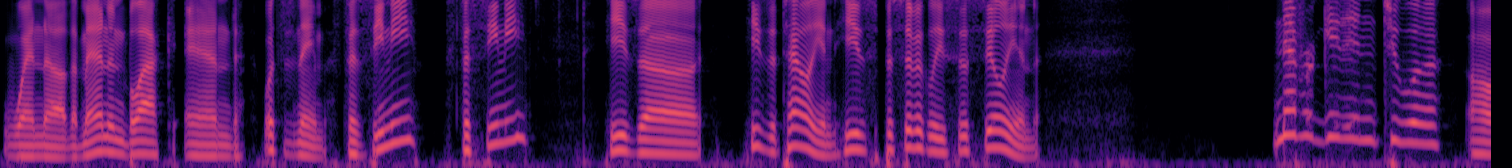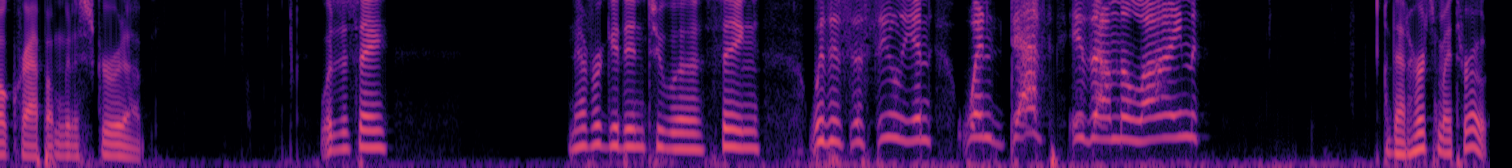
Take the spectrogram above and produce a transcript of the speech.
when uh, the Man in Black and what's his name, Fazzini, Fazzini, he's uh he's Italian. He's specifically Sicilian. Never get into a oh crap! I'm gonna screw it up. What does it say? Never get into a thing with a Sicilian when death is on the line. That hurts my throat.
